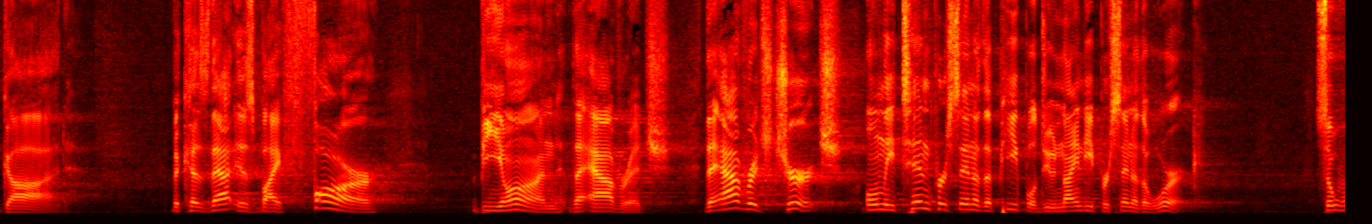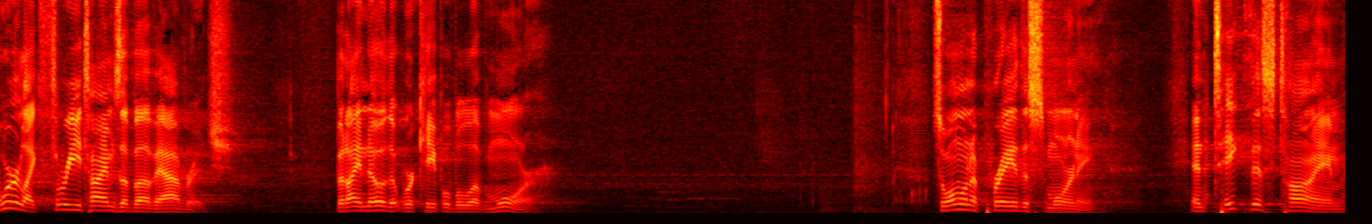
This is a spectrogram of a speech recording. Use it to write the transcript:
God. Because that is by far beyond the average. The average church, only 10% of the people do 90% of the work. So we're like three times above average but I know that we're capable of more. So I want to pray this morning and take this time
